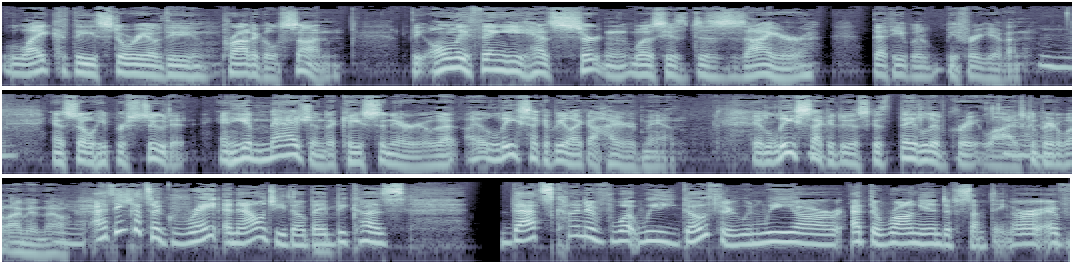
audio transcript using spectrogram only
like the story of the prodigal son, the only thing he had certain was his desire that he would be forgiven. Mm-hmm. And so he pursued it. And he imagined a case scenario that at least I could be like a hired man. at least I could do this because they live great lives compared to what I'm in now. Yeah. I think that's a great analogy, though, babe, mm. because that's kind of what we go through when we are at the wrong end of something or if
